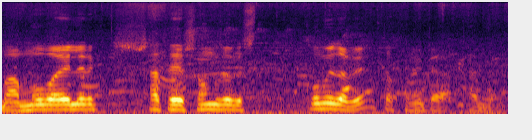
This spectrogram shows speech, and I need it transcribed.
বা মোবাইলের সাথে সংযোগ কমে যাবে, তখন এটা থাকবে না।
